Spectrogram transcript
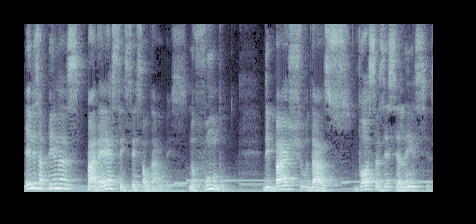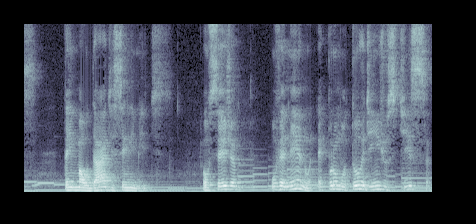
eles apenas parecem ser saudáveis. No fundo, debaixo das vossas excelências, tem maldade sem limites. Ou seja, o veneno é promotor de injustiça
